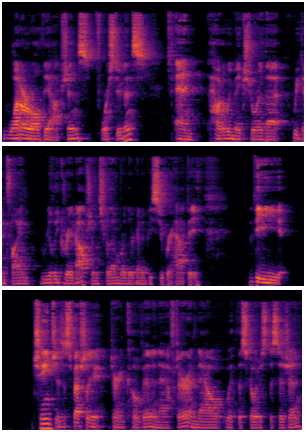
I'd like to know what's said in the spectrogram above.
what are all the options for students and how do we make sure that we can find really great options for them where they're going to be super happy. The changes, especially during COVID and after, and now with the SCOTUS decision,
